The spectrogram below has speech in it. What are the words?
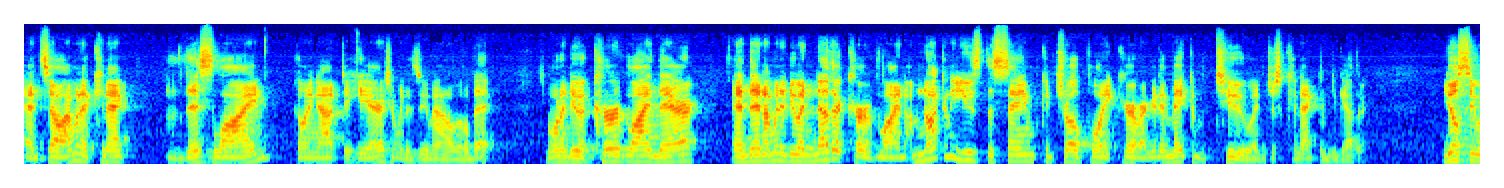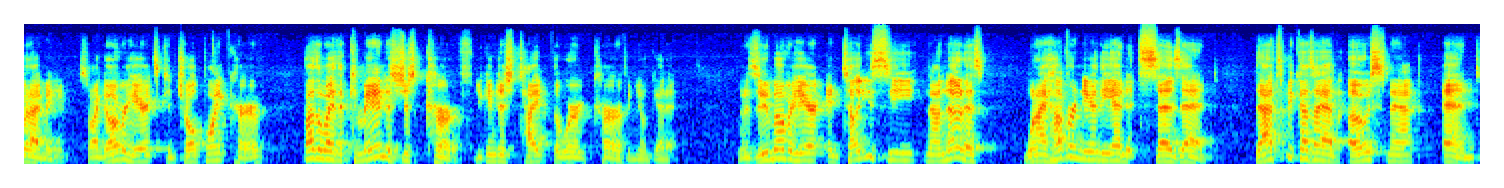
And so I'm going to connect this line going out to here. So I'm going to zoom out a little bit. So I want to do a curved line there. And then I'm going to do another curved line. I'm not going to use the same control point curve. I'm going to make them two and just connect them together. You'll see what I mean. So I go over here. It's control point curve. By the way, the command is just curve. You can just type the word curve and you'll get it. I'm going to zoom over here until you see. Now notice, when I hover near the end, it says end. That's because I have OSNAP end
